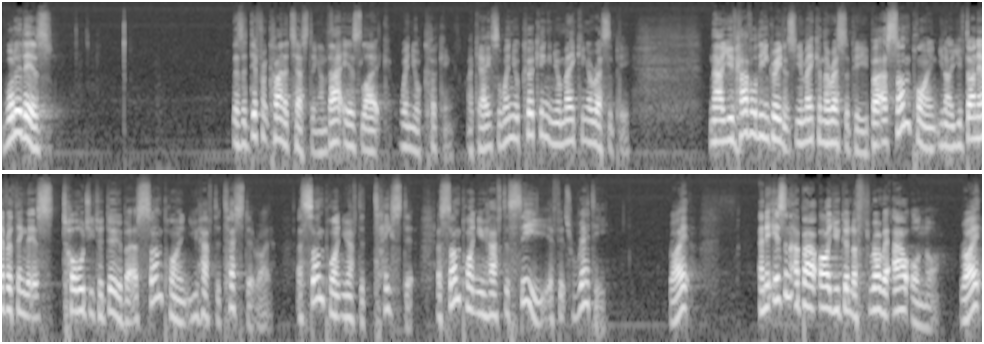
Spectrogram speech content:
What it is there's a different kind of testing, and that is like when you're cooking. Okay? So when you're cooking and you're making a recipe, now you have all the ingredients and you're making the recipe, but at some point, you know, you've done everything that it's told you to do, but at some point you have to test it, right? At some point you have to taste it. At some point you have to see if it's ready, right? And it isn't about are you going to throw it out or not right?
